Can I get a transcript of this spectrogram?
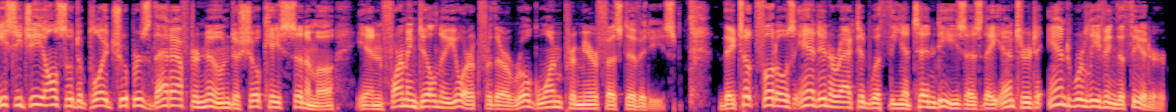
ECG also deployed troopers that afternoon to showcase cinema in Farmingdale, New York for their Rogue One premiere festivities. They took photos and interacted with the attendees as they entered and were leaving the theater.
